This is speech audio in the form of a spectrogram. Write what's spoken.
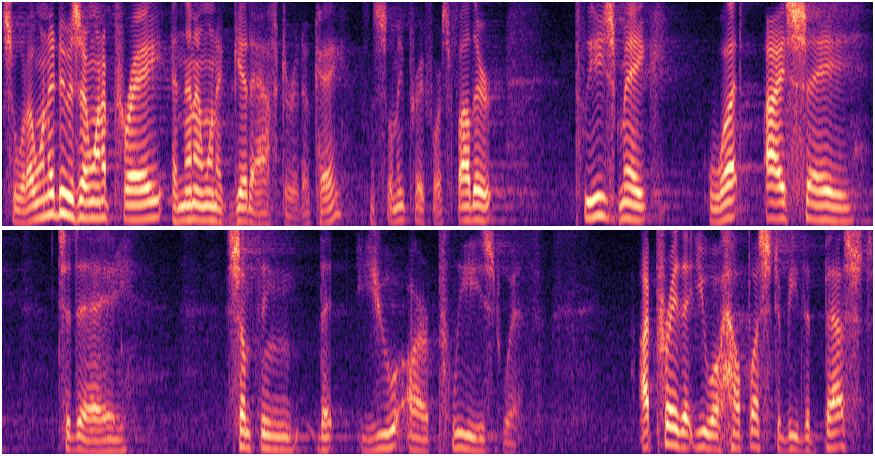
So, what I want to do is I want to pray and then I want to get after it, okay? So let me pray for us. Father, please make what I say today something that you are pleased with. I pray that you will help us to be the best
